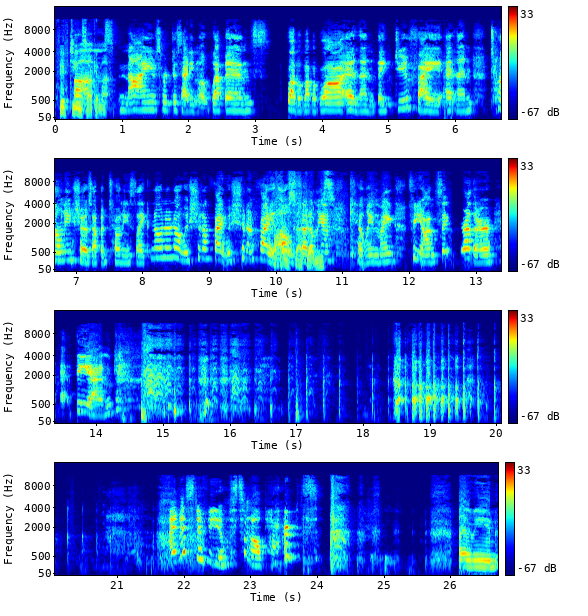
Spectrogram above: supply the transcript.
15 um, seconds. knives. We're deciding what weapons. Blah blah blah blah blah, and then they do fight, and then Tony shows up, and Tony's like, "No, no, no, we shouldn't fight. We shouldn't fight." Five oh, suddenly I'm killing my fiance brother at the end. I missed a few small parts. I mean,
